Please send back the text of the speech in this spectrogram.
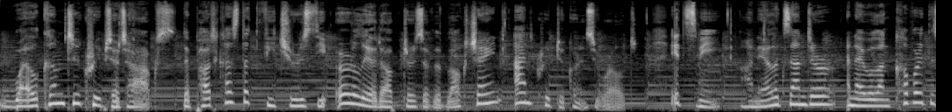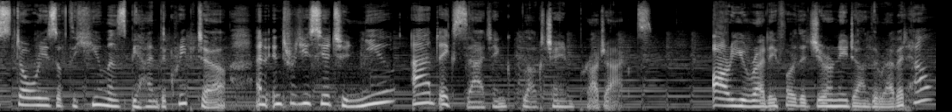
Welcome to Crypto Talks, the podcast that features the early adopters of the blockchain and cryptocurrency world. It's me, Annie Alexander, and I will uncover the stories of the humans behind the crypto and introduce you to new and exciting blockchain projects. Are you ready for the journey down the rabbit hole?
